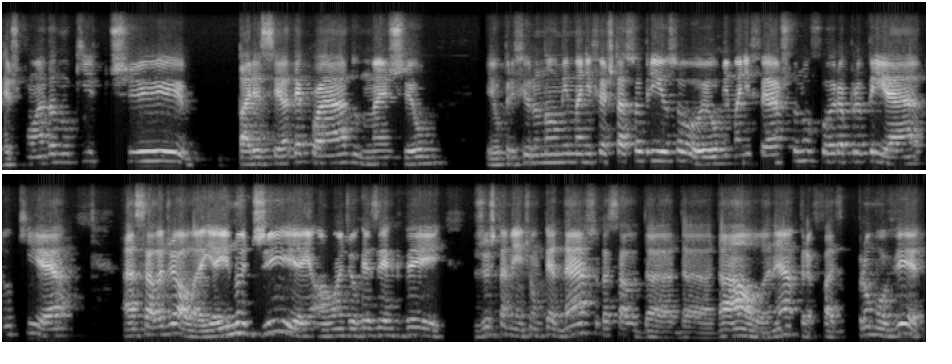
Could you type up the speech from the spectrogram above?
responda no que te parecer adequado, mas eu eu prefiro não me manifestar sobre isso, ou eu me manifesto no foro apropriado, que é a sala de aula. E aí, no dia onde eu reservei justamente um pedaço da, sala, da, da, da aula né, para promover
